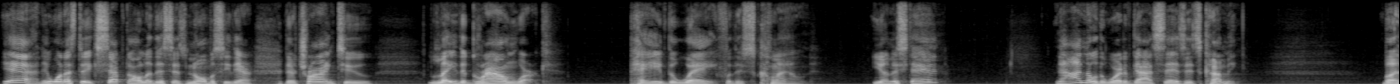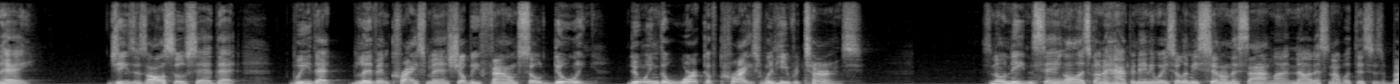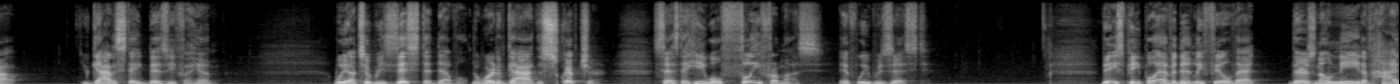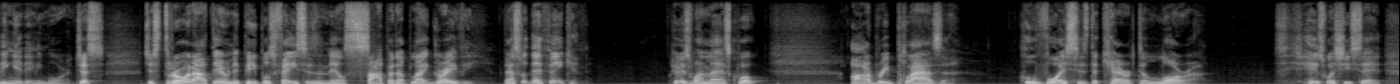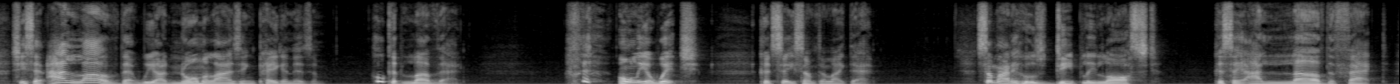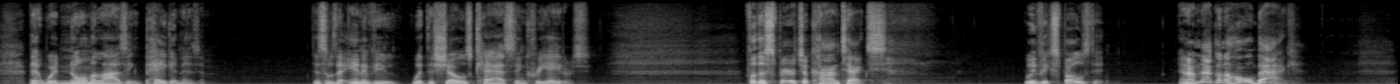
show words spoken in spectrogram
Yeah, they want us to accept all of this as normalcy. They're they're trying to lay the groundwork, pave the way for this clown. You understand? Now I know the word of God says it's coming. But hey, Jesus also said that we that live in Christ, man, shall be found so doing, doing the work of Christ when he returns. There's no need in saying, oh, it's going to happen anyway, so let me sit on the sideline. No, that's not what this is about. You got to stay busy for him. We are to resist the devil. The word of God, the scripture, says that he will flee from us if we resist. These people evidently feel that there's no need of hiding it anymore. Just just throw it out there in the people's faces and they'll sop it up like gravy. That's what they're thinking. Here's one last quote. Aubrey Plaza, who voices the character Laura, Here's what she said. She said, I love that we are normalizing paganism. Who could love that? Only a witch could say something like that. Somebody who's deeply lost could say, I love the fact that we're normalizing paganism. This was an interview with the show's cast and creators. For the spiritual context, we've exposed it. And I'm not going to hold back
